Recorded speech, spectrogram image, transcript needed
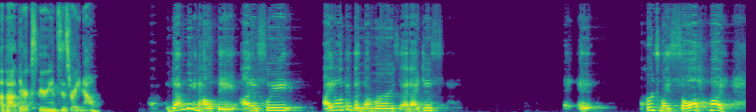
about their experiences right now? Them being healthy, honestly, I look at the numbers and I just, it hurts my soul.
